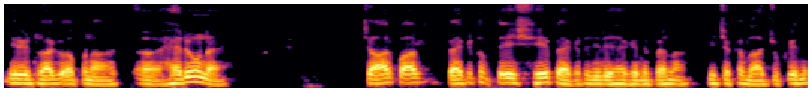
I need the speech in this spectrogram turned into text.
ਜਿਹੜੇ ਡਰਗ ਆਪਣਾ ਹੈਰੋਨ ਹੈ। ਚਾਰ ਪਾਰ ਪੈਕਟ ਤੇ 6 ਪੈਕਟ ਜਿਹੜੇ ਹੈਗੇ ਨੇ ਪਹਿਲਾਂ ਇਹ ਚੱਕਰ ਲਾ ਚੁੱਕੇ ਨੇ।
